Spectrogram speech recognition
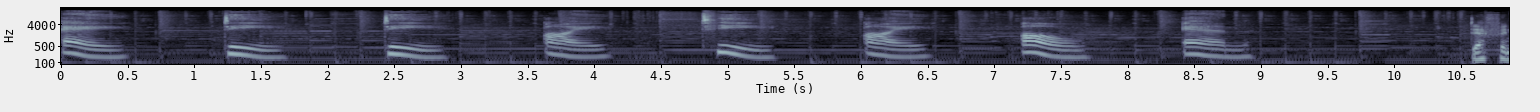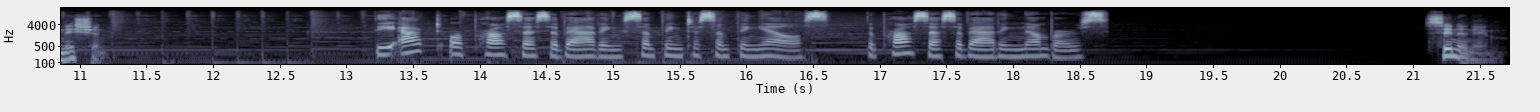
A D D I T I O N. Definition. The act or process of adding something to something else, the process of adding numbers. Synonym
